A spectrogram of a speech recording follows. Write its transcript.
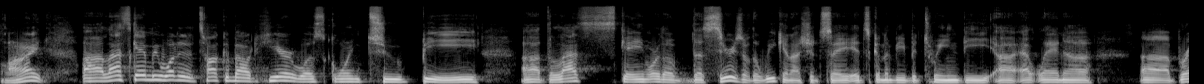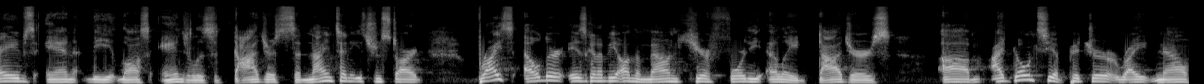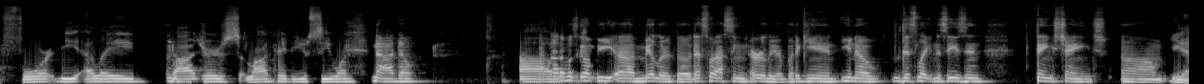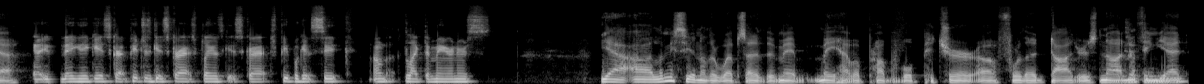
All right. Uh, last game we wanted to talk about here was going to be uh, the last game or the the series of the weekend, I should say. It's going to be between the uh, Atlanta uh, Braves and the Los Angeles Dodgers. It's a 9 10 Eastern start. Bryce Elder is going to be on the mound here for the LA Dodgers. Um, I don't see a pitcher right now for the LA mm-hmm. Dodgers. Lonte, do you see one? No, I don't. Um, I thought it was going to be uh, Miller, though. That's what I seen earlier. But again, you know, this late in the season, things change. Um, yeah, they, they get scratched. Pitchers get scratched. Players get scratched. People get sick. Um, like the Mariners. Yeah, uh, let me see another website that may may have a probable pitcher uh, for the Dodgers. No, nothing yet.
